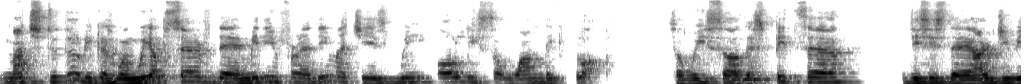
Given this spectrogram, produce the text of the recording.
much to do because when we observed the mid-infrared images, we only saw one big blob. So we saw the Spitzer, this is the RGB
